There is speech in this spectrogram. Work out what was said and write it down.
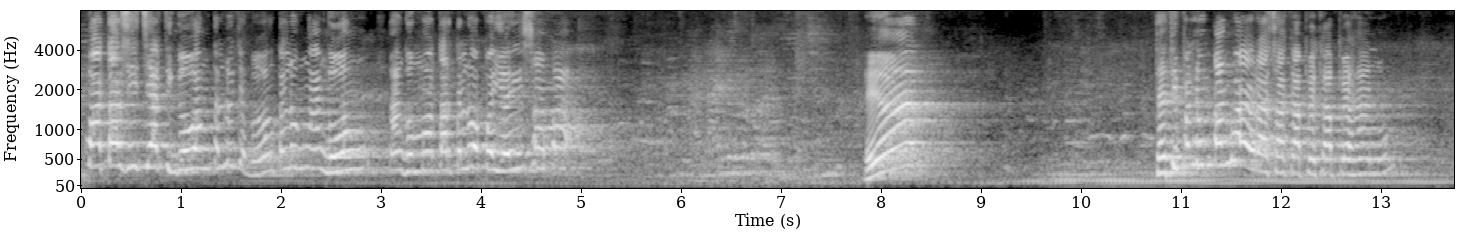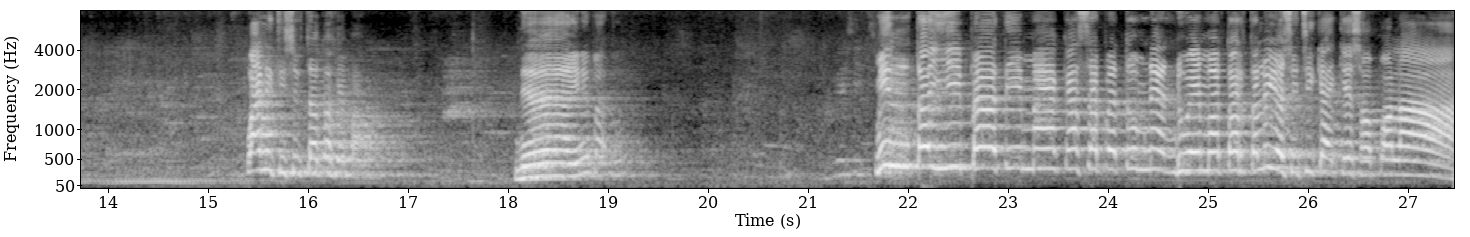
Motor si jadi wong telu coba wong telu nganggo wong nganggo motor telu apa ya iso, Pak? Ya, Jadi penumpang wae rasa kabeh-kabeh anu. Wani disudakake, Pak. Nah, ini Pak. Min tayyibati ma kasabatum nek duwe motor telu ya siji keke sapa lah.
